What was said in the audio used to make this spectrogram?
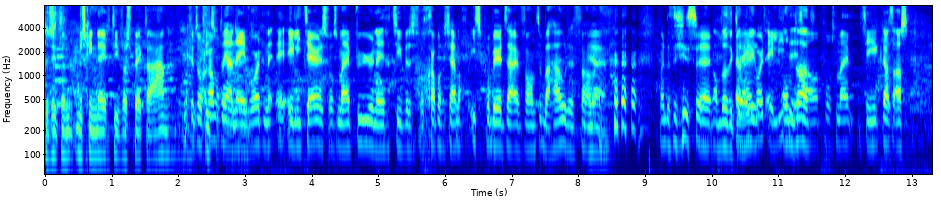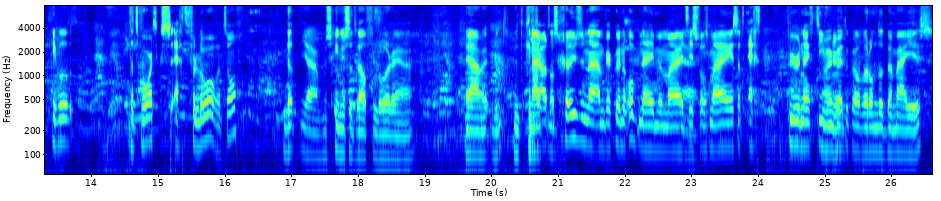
er zitten misschien negatieve aspecten aan. Ik vind het wel Iets- grappig. Ja, nee, het woord elitair is volgens mij puur negatief. Het is wel grappig dat jij nog iets probeert daarvan te behouden. Van. Ja. maar dat is... eh Omdat ik het hele heel- woord elite is omdat- al, volgens mij zie ik dat als... Ik wil... Dat woord is echt verloren, toch? Dat, ja, misschien is dat wel verloren, ja. Ja, met, met, Je zou het als geuzennaam weer kunnen opnemen, maar het Ja. is volgens mij is dat echt puur negatief Maar ik nu. weet ook wel waarom dat bij mij is.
